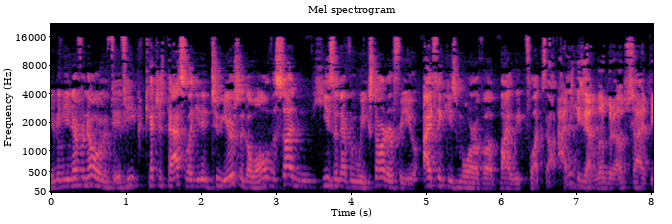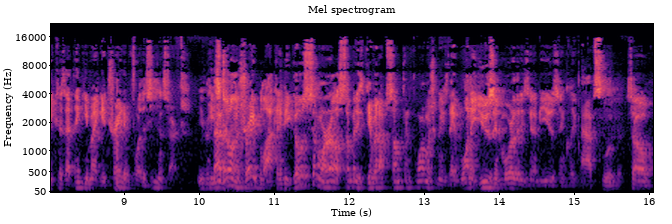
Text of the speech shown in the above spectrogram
I mean, you never know if, if he catches passes like he did two years ago. All of a sudden, he's an every week starter for you. I think he's more of a bye week flex option. I think he's got a little bit of upside because I think he might get traded before the season starts. Even he's better. still on the trade block, and if he goes somewhere else, somebody's giving up something for him, which means they want to use him more than he's going to be used in Cleveland. absolutely. So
